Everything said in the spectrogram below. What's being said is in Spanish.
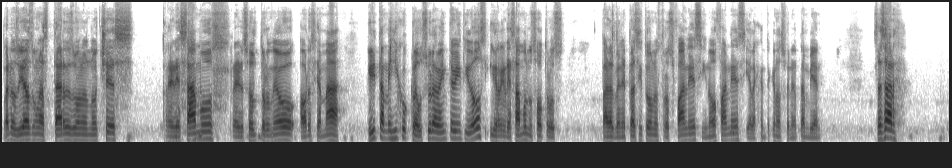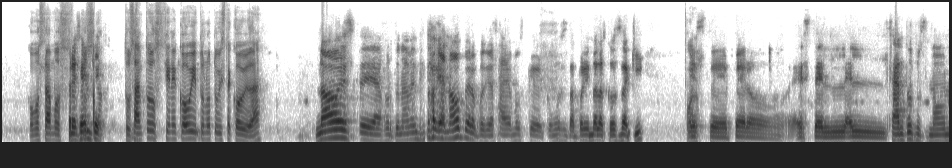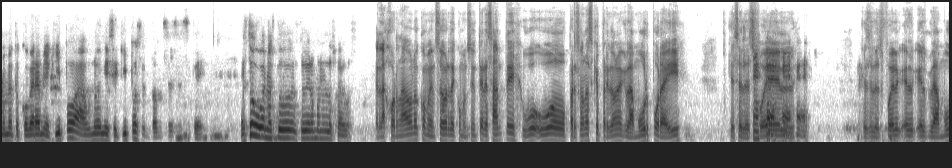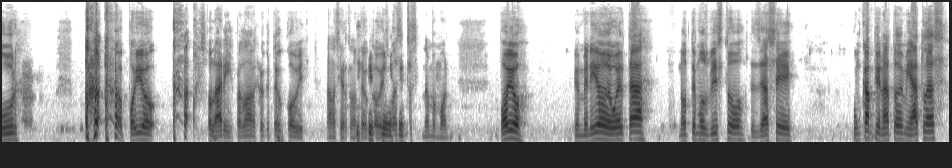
Buenos días, buenas tardes, buenas noches. Regresamos, regresó el torneo, ahora se llama Grita México Clausura 2022 y regresamos nosotros para el beneplácito de nuestros fans y no fans y a la gente que nos suena también. César, ¿cómo estamos? Presente. Tu, Santos tiene COVID, tú no tuviste COVID, ¿verdad? No, este, afortunadamente todavía no, pero pues ya sabemos que cómo se están poniendo las cosas aquí. Este, pero este, el, Santos, pues no, no me tocó ver a mi equipo, a uno de mis equipos, entonces, este, estuvo bueno, estuvo, estuvieron buenos los juegos. En la jornada uno comenzó, de comenzó interesante, hubo, hubo personas que perdieron el glamour por ahí, que se les fue el, que se les fue el, el, glamour. Pollo Solari, perdón, creo que tengo COVID. No, no es cierto, no tengo COVID, no, mamón. Pollo, bienvenido de vuelta no te hemos visto desde hace un campeonato de mi Atlas.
